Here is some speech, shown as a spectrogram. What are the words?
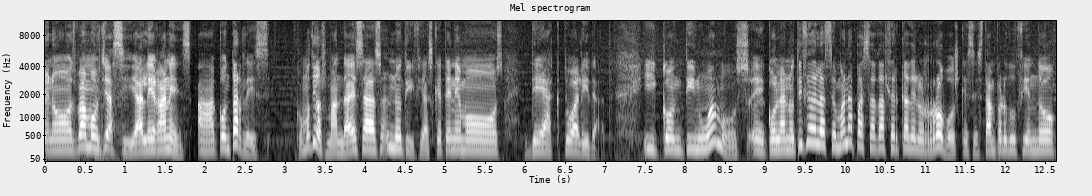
Bueno, nos vamos ya sí a Leganés a contarles, como Dios manda, esas noticias que tenemos de actualidad. Y continuamos eh, con la noticia de la semana pasada acerca de los robos que se están produciendo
